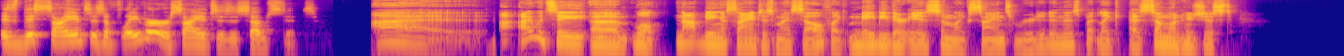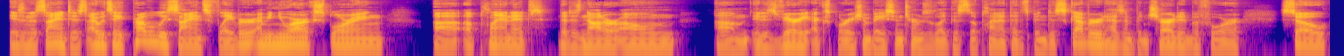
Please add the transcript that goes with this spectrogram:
Is this science is a flavor or science is a substance? I I would say, um, well, not being a scientist myself, like maybe there is some like science rooted in this, but like as someone who's just isn't a scientist, I would say probably science flavor. I mean, you are exploring uh, a planet that is not our own. Um, it is very exploration based in terms of like this is a planet that's been discovered, hasn't been charted before. So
